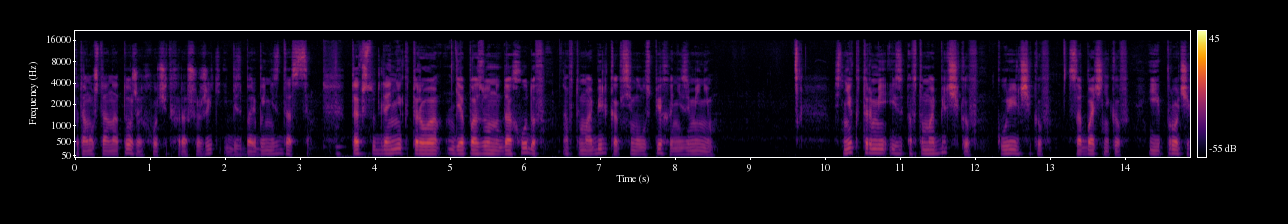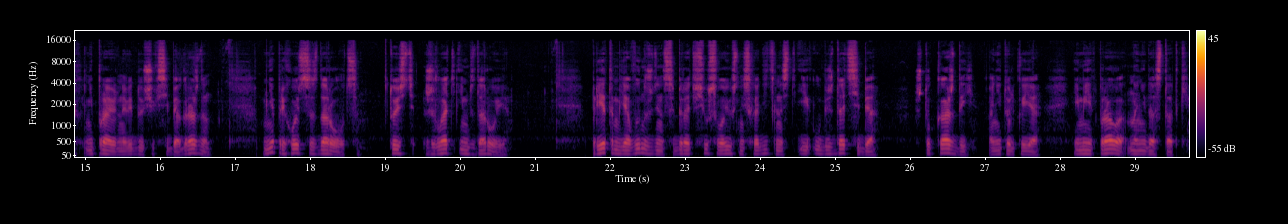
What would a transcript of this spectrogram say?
потому что она тоже хочет хорошо жить и без борьбы не сдастся. Так что для некоторого диапазона доходов автомобиль как символ успеха незаменим. С некоторыми из автомобильщиков, курильщиков, собачников и прочих неправильно ведущих себя граждан – мне приходится здороваться, то есть желать им здоровья. При этом я вынужден собирать всю свою снисходительность и убеждать себя, что каждый, а не только я, имеет право на недостатки.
